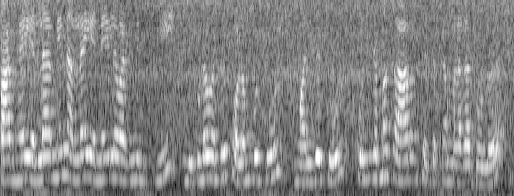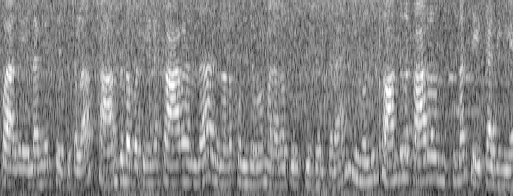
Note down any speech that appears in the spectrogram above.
பாருங்க எல்லாமே நல்லா எண்ணெயில் வதங்கிடுச்சு. இது கூட வந்து குழம்பு தூள் மஞ்சத்தூள் கொஞ்சமாக காரம் சேர்த்துருக்கேன் மிளகாத்தூள். இப்போ அதை எல்லாமே சேர்த்துக்கலாம். சாந்தில் பார்த்தீங்கன்னா காரம் இல்லை அதனால கொஞ்சமாக மிளகாத்தூள் சேர்த்துருக்குறேன். நீங்கள் வந்து சாந்தில் காரம் இருந்துச்சுன்னா சேர்க்காதீங்க.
